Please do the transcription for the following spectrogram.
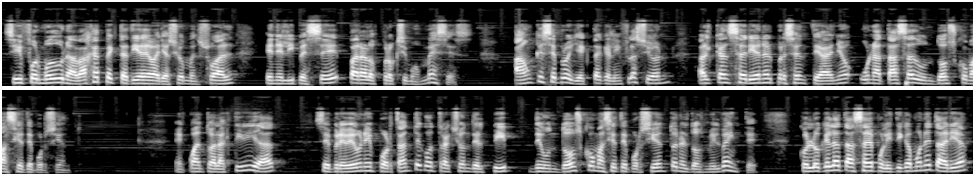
se informó de una baja expectativa de variación mensual en el IPC para los próximos meses, aunque se proyecta que la inflación alcanzaría en el presente año una tasa de un 2,7%. En cuanto a la actividad, se prevé una importante contracción del PIB de un 2,7% en el 2020, con lo que la tasa de política monetaria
